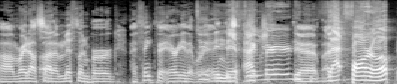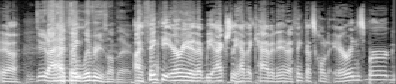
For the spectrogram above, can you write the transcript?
um, right outside of Mifflinburg. I think the area that we're in is actually Mifflinburg? yeah, I- that far up? yeah. Dude, I had think- deliveries up there. I think the area that we actually have the cabin in, I think that's called Aaronsburg,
